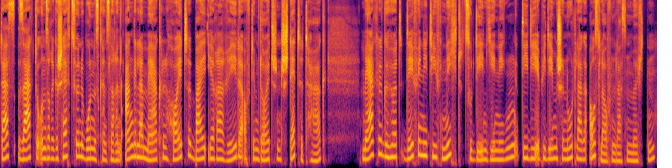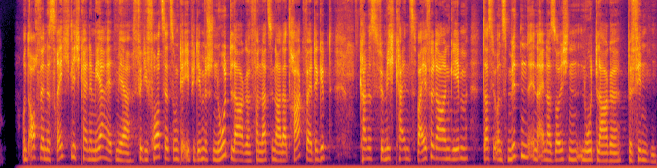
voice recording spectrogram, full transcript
Das sagte unsere geschäftsführende Bundeskanzlerin Angela Merkel heute bei ihrer Rede auf dem Deutschen Städtetag. Merkel gehört definitiv nicht zu denjenigen, die die epidemische Notlage auslaufen lassen möchten. Und auch wenn es rechtlich keine Mehrheit mehr für die Fortsetzung der epidemischen Notlage von nationaler Tragweite gibt, kann es für mich keinen Zweifel daran geben, dass wir uns mitten in einer solchen Notlage befinden.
